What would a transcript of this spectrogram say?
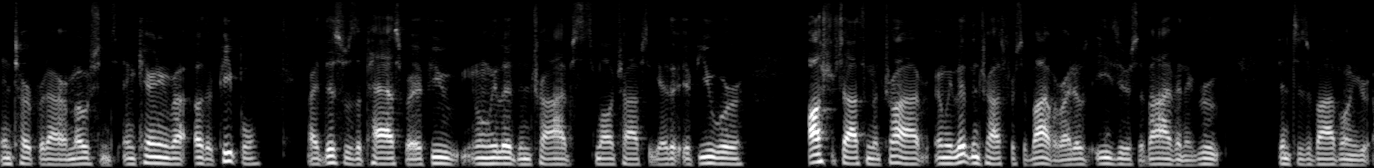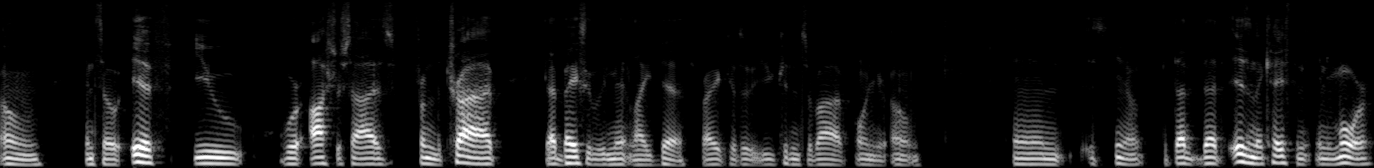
interpret our emotions. And caring about other people right this was the past where if you when we lived in tribes small tribes together if you were ostracized from a tribe and we lived in tribes for survival right it was easier to survive in a group than to survive on your own and so if you were ostracized from the tribe, that basically meant like death, right? Because you couldn't survive on your own. And it's, you know, but that that isn't the case anymore.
